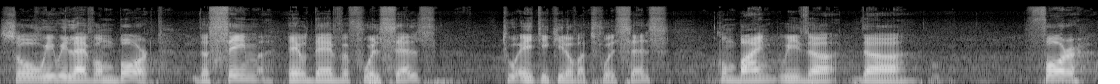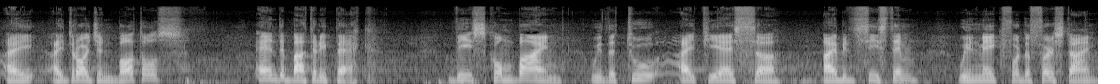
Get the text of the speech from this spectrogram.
So we will have on board the same EODEV fuel cells, 280 kilowatt fuel cells, combined with uh, the four hydrogen bottles and the battery pack. This combined with the two IPS uh, hybrid system will make for the first time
